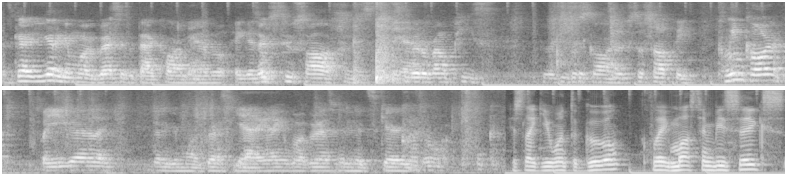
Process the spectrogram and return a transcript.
It's got you gotta get more aggressive with that car, Yeah, man. bro. It It looks too soft and just, just Yeah. a little round piece. It looks too on. looks so softy. Clean car, but you gotta like, gotta get more aggressive. yeah, you gotta get more It aggressive. gets scary. It's like you went to Google, click Mustang V6,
